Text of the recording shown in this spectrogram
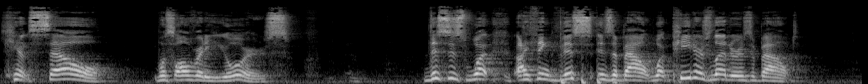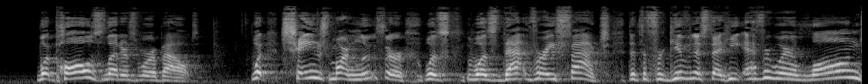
You can't sell what's already yours. This is what I think this is about, what Peter's letter is about, what Paul's letters were about. What changed Martin Luther was, was that very fact that the forgiveness that he everywhere longed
